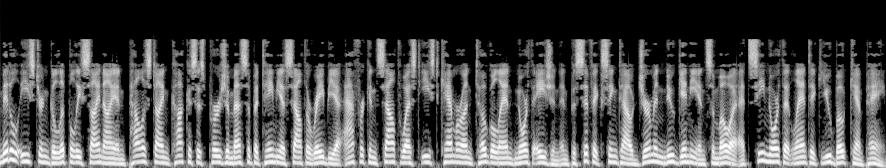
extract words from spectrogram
Middle Eastern Gallipoli Sinai and Palestine Caucasus Persia Mesopotamia South Arabia African Southwest East Cameroon Togoland North Asian and Pacific Tsingtao German New Guinea and Samoa at sea North Atlantic U-boat campaign.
